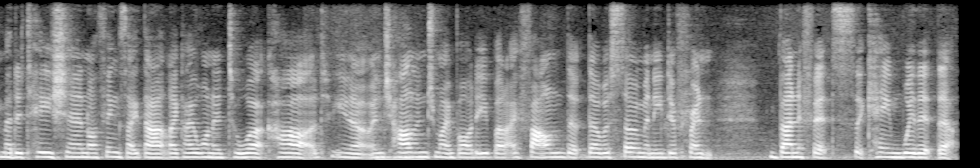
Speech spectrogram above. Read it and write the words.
meditation or things like that like i wanted to work hard you know and mm-hmm. challenge my body but i found that there were so many different benefits that came with it that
